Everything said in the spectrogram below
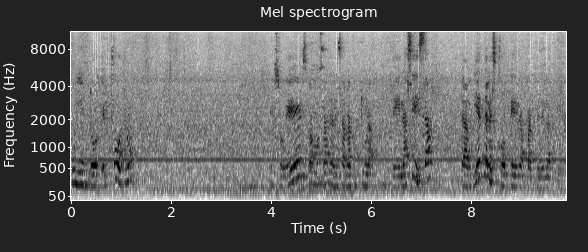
uniendo el forro. Eso es, vamos a realizar la costura de la sisa también del escote de la parte delantera.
